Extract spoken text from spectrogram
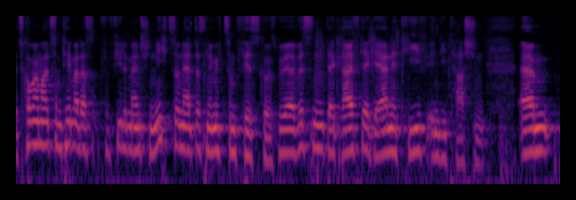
Jetzt kommen wir mal zum Thema, das für viele Menschen nicht so nett ist, nämlich zum Fiskus. Wir wissen, der greift ja gerne tief in die Taschen. Ähm,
